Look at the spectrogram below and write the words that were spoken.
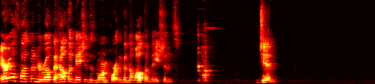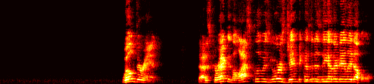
Ariel's husband, who wrote The Health of Nations is More Important Than the Wealth of Nations. Jim. Will Durant. That is correct, and the last clue is yours, Jim, because it is the other Daily Double.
